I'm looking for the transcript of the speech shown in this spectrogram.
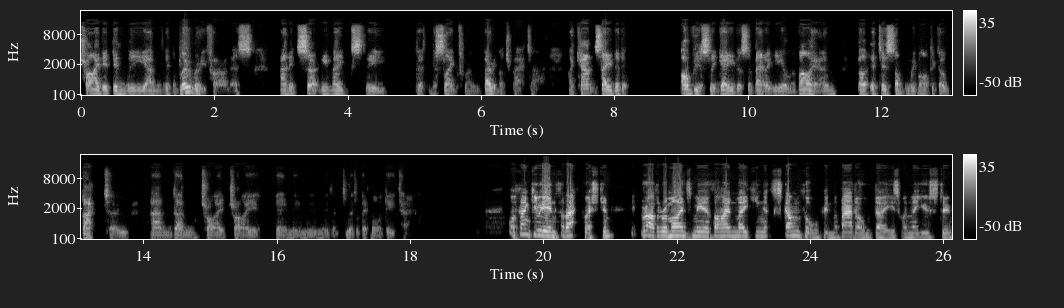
tried it in the um, in the Bloomery furnace, and it certainly makes the, the the slag flow very much better. I can't say that it obviously gave us a better yield of iron, but it is something we want to go back to and um, try try with a little bit more detail. Well, thank you, Ian, for that question. It rather reminds me of iron making at Scunthorpe in the bad old days when they used to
